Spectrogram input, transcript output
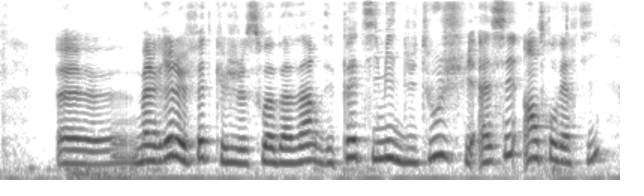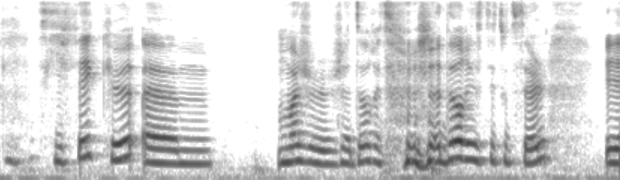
euh, malgré le fait que je sois bavarde et pas timide du tout, je suis assez introvertie. Mhm. Ce qui fait que euh, moi, j'adore rester toute seule. Et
